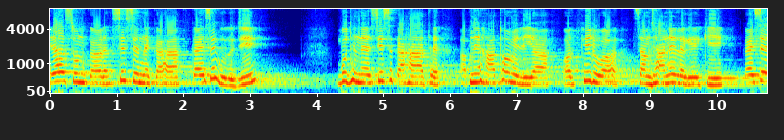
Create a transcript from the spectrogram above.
यह सुनकर शिष्य ने कहा, कैसे गुरुजी? बुद्ध ने शिष्य का हाथ अपने हाथों में लिया और फिर वह समझाने लगे कि कैसे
